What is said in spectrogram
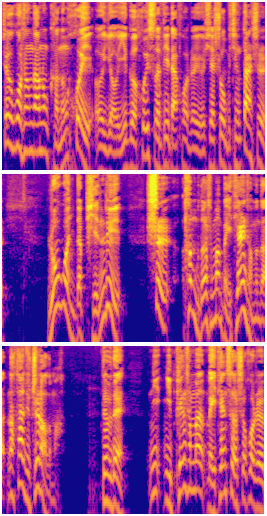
这个过程当中可能会呃有一个灰色地带，或者有些说不清。但是，如果你的频率是恨不得什么每天什么的，那他就知道了嘛，对不对？你你凭什么每天测试或者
